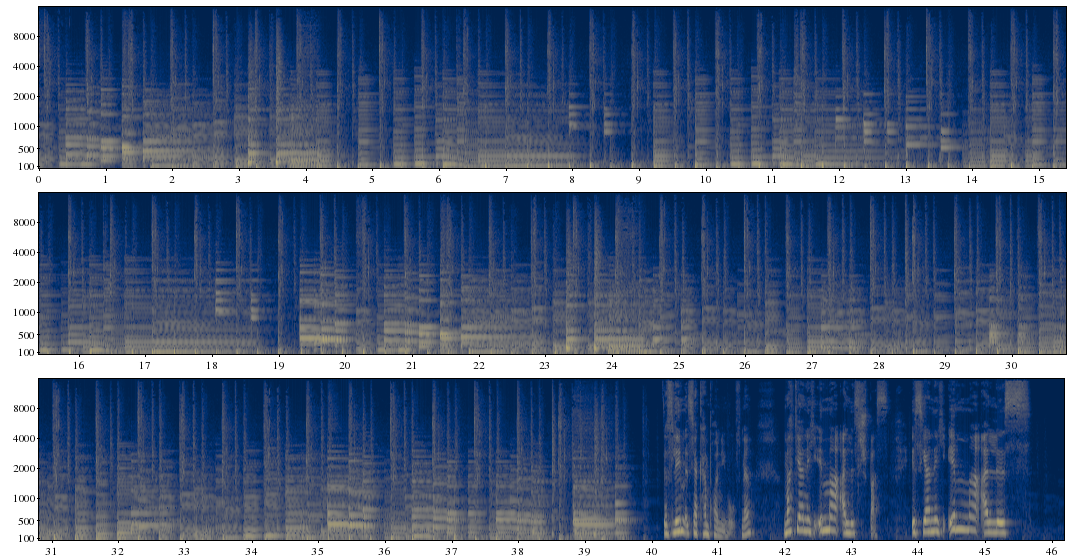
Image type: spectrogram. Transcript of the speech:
Das Leben ist ja kein Ponyhof, ne? Macht ja nicht immer alles Spaß. Ist ja nicht immer alles,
